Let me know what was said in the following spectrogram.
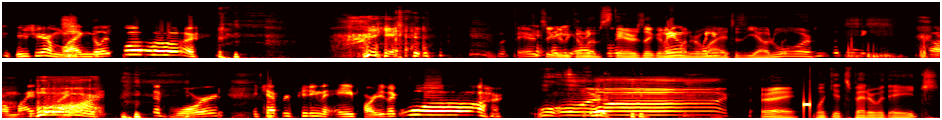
You hear him lagging, go like, whoa! yeah. My parents are gonna come upstairs, They're gonna wonder why I just yelled war. He was like, oh my! War! I, I said war. He kept repeating the A part. He's like, war. War! War. Alright. What gets better with age?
